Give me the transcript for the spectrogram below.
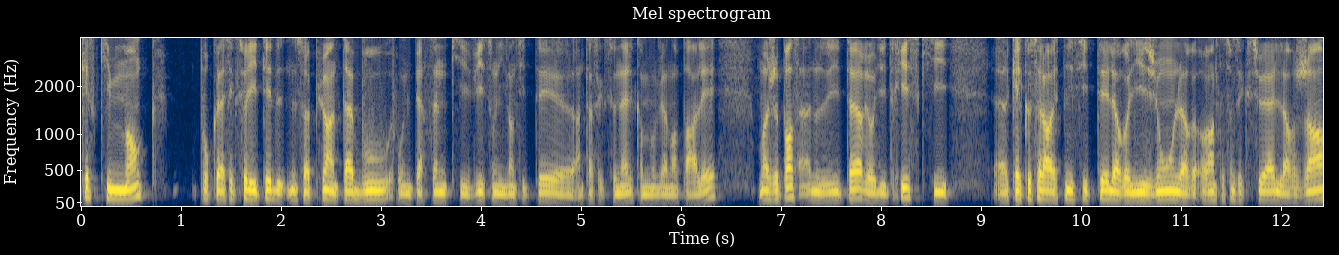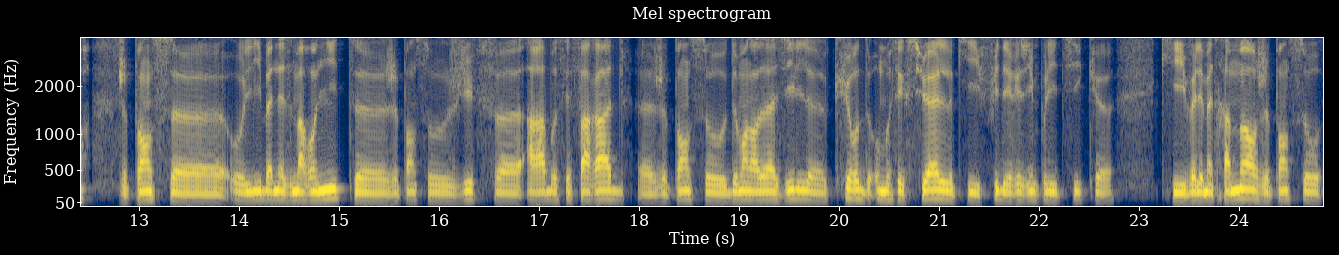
qu'est-ce qui manque pour que la sexualité ne soit plus un tabou pour une personne qui vit son identité intersectionnelle, comme on vient d'en parler? Moi, je pense à nos auditeurs et auditrices qui euh, quelle que soit leur ethnicité, leur religion, leur orientation sexuelle, leur genre. Je pense euh, aux Libanaises maronites, euh, je pense aux Juifs arabo-séfarades, je pense aux demandeurs d'asile kurdes homosexuels qui fuient des régimes politiques qui veulent les mettre à mort. Je pense aux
